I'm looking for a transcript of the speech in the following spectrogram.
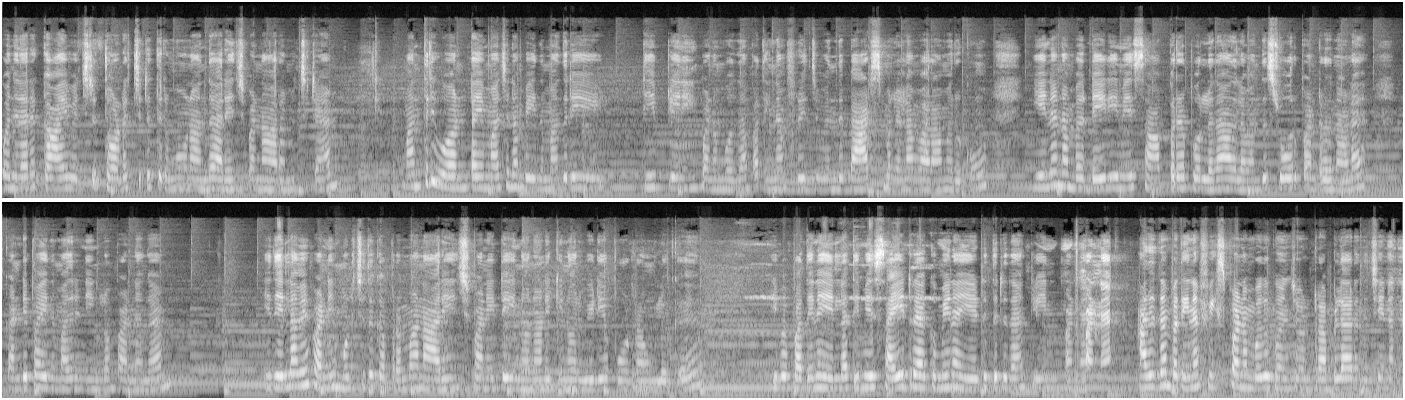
கொஞ்ச நேரம் காய வச்சுட்டு தொடச்சிட்டு திரும்பவும் நான் வந்து அரேஞ்ச் பண்ண ஆரம்பிச்சிட்டேன். மந்த்லி ஒன் டைம் ஆச்சு நம்ம இது மாதிரி டீப் க்ளீனிங் பண்ணும்போது தான் பார்த்திங்கன்னா ஃப்ரிட்ஜ் வந்து பேட் ஸ்மெல் எல்லாம் வராமல் இருக்கும். ஏன்னா நம்ம டெய்லியுமே சாப்பிட்ற பொருளை தான் அதில் வந்து ஸ்டோர் பண்ணுறதுனால கண்டிப்பாக இது மாதிரி நீங்களும் பண்ணுங்கள் இது எல்லாமே பண்ணி முடிச்சதுக்கப்புறமா நான் அரேஞ்ச் பண்ணிவிட்டு இன்னொரு நாளைக்கு இன்னொரு வீடியோ போடுறேன் உங்களுக்கு. இப்போ பார்த்தீங்கன்னா எல்லாத்தையுமே சைட் ரேக்குமே நான் எடுத்துகிட்டு தான் க்ளீன் பண்ணேன். அதுதான் பார்த்தீங்கன்னா ஃபிக்ஸ் பண்ணும்போது கொஞ்சம் ட்ரபிளாக இருந்துச்சு. நான்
